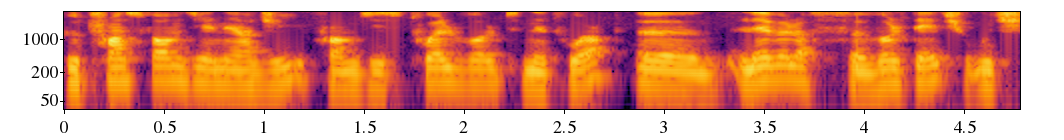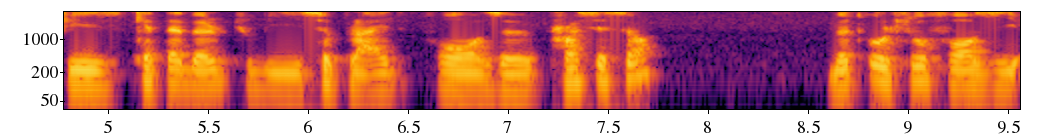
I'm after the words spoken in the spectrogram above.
to transform the energy from this 12 volt network, a level of voltage which is capable to be supplied for the processor, but also for the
